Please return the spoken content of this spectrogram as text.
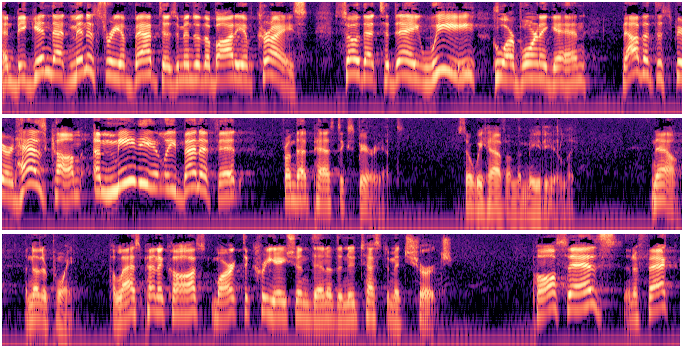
and begin that ministry of baptism into the body of Christ, so that today we who are born again, now that the Spirit has come, immediately benefit from that past experience. So we have them immediately. Now, another point. The last Pentecost marked the creation then of the New Testament church. Paul says, in effect,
